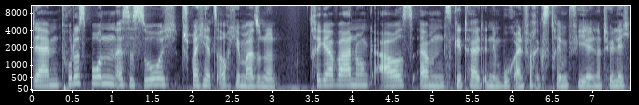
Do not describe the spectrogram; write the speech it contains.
Beim Todesboten ist es so, ich spreche jetzt auch hier mal so eine Triggerwarnung aus. Ähm, es geht halt in dem Buch einfach extrem viel natürlich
